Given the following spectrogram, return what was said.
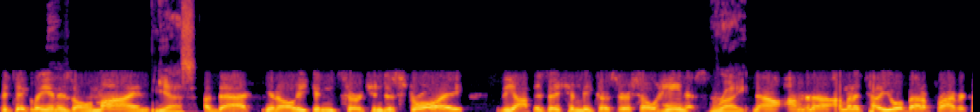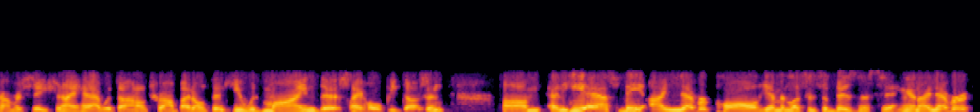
particularly in his own mind, yes, uh, that you know he can search and destroy the opposition because they're so heinous. right. Now I'm gonna I'm gonna tell you about a private conversation I had with Donald Trump. I don't think he would mind this. I hope he doesn't. Um, and he asked me. I never call him unless it's a business thing, and I never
